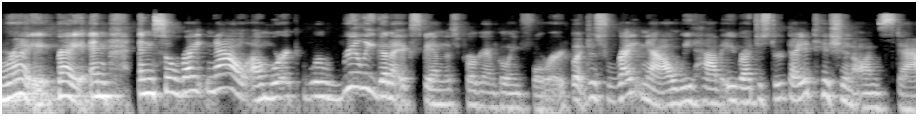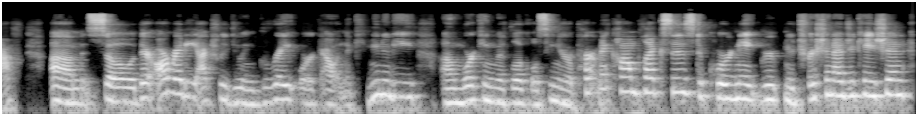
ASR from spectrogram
Right, right, and and so right now, um, we're we're really going to expand this program going forward. But just right now, we have a registered dietitian on staff. Um, so they're already actually doing great work out in the community, um, working with local senior apartment complexes to coordinate group nutrition education.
